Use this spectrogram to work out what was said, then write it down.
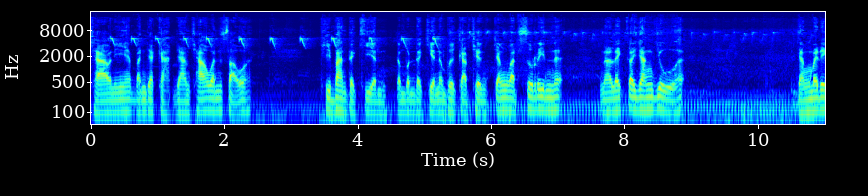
เช้านี้บรรยากาศยามเช้าวันเสาร์ที่บ้านตะเคียนตำบลตะเคียนอำเภอกาบเชิงจังหวัดสุรินทร์ฮะนาเล็กก็ยังอยู่ฮะยังไม่ได้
